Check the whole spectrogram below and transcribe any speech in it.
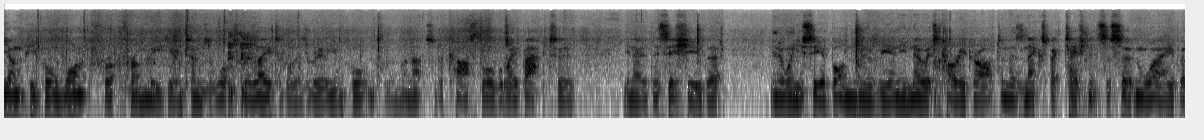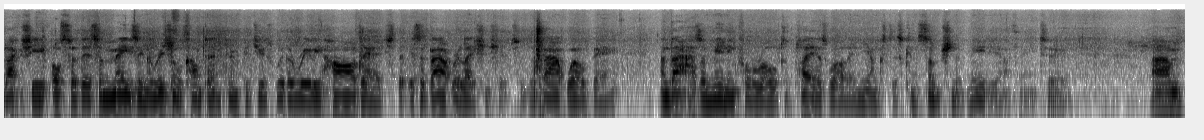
young people want fr- from media in terms of what's relatable is really important to them, and that sort of casts all the way back to, you know, this issue that, you know, when you see a Bond movie and you know it's choreographed and there's an expectation it's a certain way, but actually also there's amazing original content being produced with a really hard edge that is about relationships, is about well-being, and that has a meaningful role to play as well in youngsters' consumption of media, I think, too. Um,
